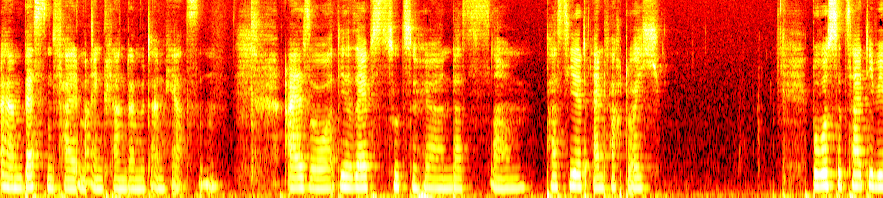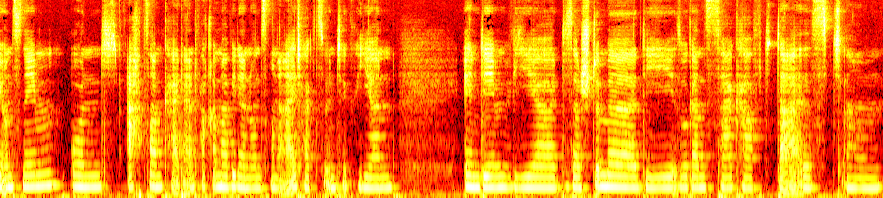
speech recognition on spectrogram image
im besten Fall im Einklang dann mit deinem Herzen. Also dir selbst zuzuhören, das ähm, passiert einfach durch bewusste Zeit, die wir uns nehmen und Achtsamkeit einfach immer wieder in unseren Alltag zu integrieren, indem wir dieser Stimme, die so ganz zaghaft da ist, ähm,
